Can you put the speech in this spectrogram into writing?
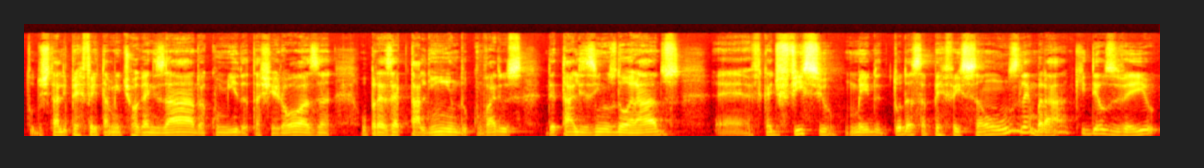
tudo está ali perfeitamente organizado, a comida está cheirosa, o presépio está lindo, com vários detalhezinhos dourados. É, fica difícil, no meio de toda essa perfeição, nos lembrar que Deus veio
